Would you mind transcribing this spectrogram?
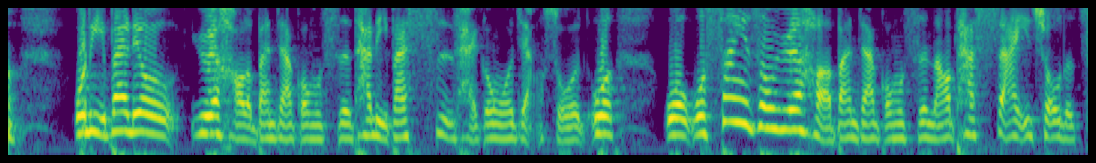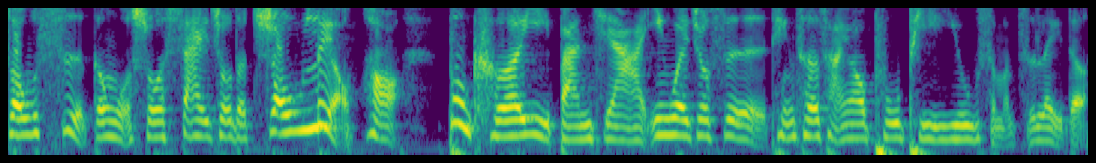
我礼拜六约好了搬家公司，他礼拜四才跟我讲说，我我我上一周约好了搬家公司，然后他下一周的周四跟我说，下一周的周六，哈。不可以搬家，因为就是停车场要铺 PU 什么之类的。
